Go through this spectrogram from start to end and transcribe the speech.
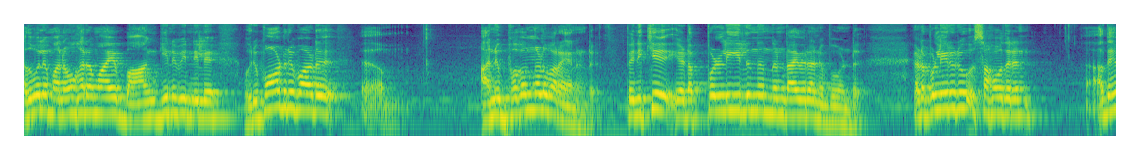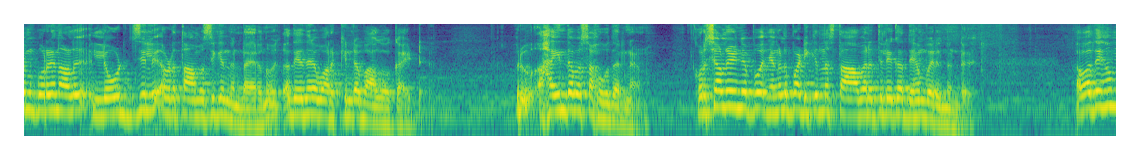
അതുപോലെ മനോഹരമായ ബാങ്കിന് പിന്നിൽ ഒരുപാട് ഒരുപാട് അനുഭവങ്ങൾ പറയാനുണ്ട്. ഇപ്പം എനിക്ക് എടപ്പള്ളിയിൽ നിന്നുണ്ടായ ഒരു അനുഭവമുണ്ട്. എടപ്പള്ളിയിലൊരു സഹോദരൻ അദ്ദേഹം കുറേ നാൾ ലോഡ്ജിൽ അവിടെ താമസിക്കുന്നുണ്ടായിരുന്നു. അദ്ദേഹത്തിന്റെ വർക്കിന്റെ ഭാഗമൊക്കെ ആയിട്ട്. ഒരു ഹൈന്ദവ സഹോദരനാണ്. കുറച്ചാൾ കഴിഞ്ഞപ്പോൾ ഞങ്ങൾ പഠിക്കുന്ന സ്ഥാപനത്തിലേക്ക് അദ്ദേഹം വരുന്നുണ്ട്. അപ്പോൾ അദ്ദേഹം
